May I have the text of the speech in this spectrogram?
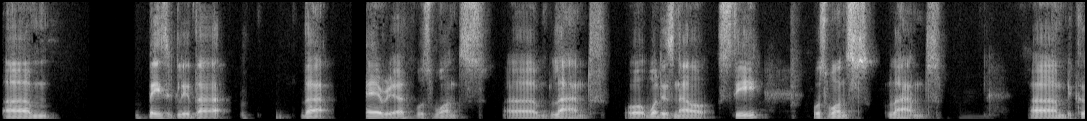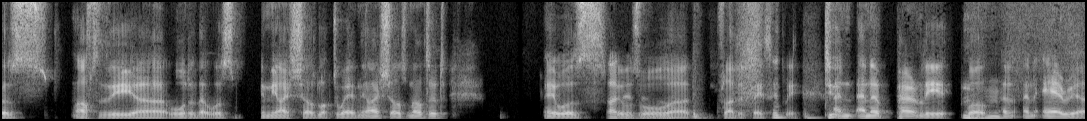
um, basically that that area was once um, land or what is now sea was once land. Um, because after the uh, order that was in the ice shells locked away and the ice shells melted it was Flooded it was all uh, flooded basically Do- and and apparently well Mhm. an, an area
